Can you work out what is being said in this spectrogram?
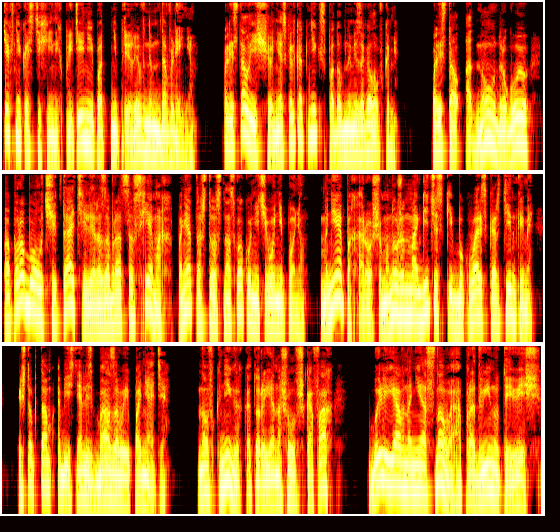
«Техника стихийных плетений под непрерывным давлением». Полистал еще несколько книг с подобными заголовками. Полистал одну, другую, попробовал читать или разобраться в схемах. Понятно, что с наскоку ничего не понял. Мне, по-хорошему, нужен магический букварь с картинками, и чтоб там объяснялись базовые понятия. Но в книгах, которые я нашел в шкафах, были явно не основы, а продвинутые вещи.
